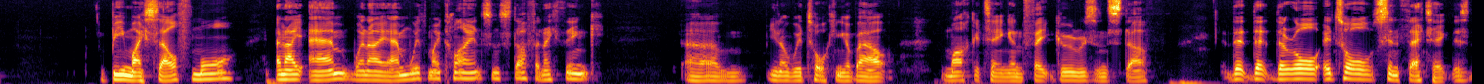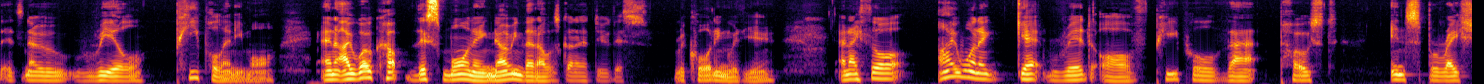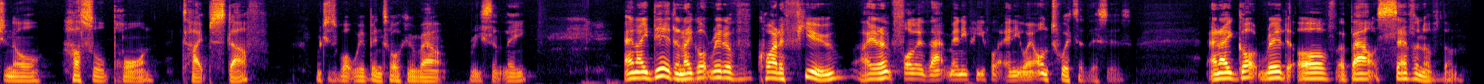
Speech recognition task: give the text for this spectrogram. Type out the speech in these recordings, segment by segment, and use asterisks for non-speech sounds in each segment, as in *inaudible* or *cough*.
be myself more. And I am when I am with my clients and stuff. And I think, um, you know, we're talking about marketing and fake gurus and stuff. That, that they're all it's all synthetic. There's it's no real people anymore. And I woke up this morning knowing that I was going to do this recording with you, and I thought I want to get rid of people that post inspirational hustle porn type stuff, which is what we've been talking about recently. And I did, and I hmm. got rid of quite a few. I don't follow that many people anyway, on Twitter, this is. And I got rid of about seven of them.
